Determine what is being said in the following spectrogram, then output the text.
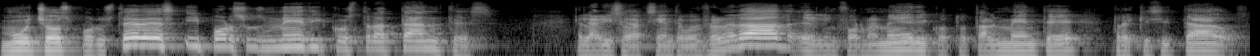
muchos por ustedes y por sus médicos tratantes. El aviso de accidente o enfermedad, el informe médico totalmente requisitados.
